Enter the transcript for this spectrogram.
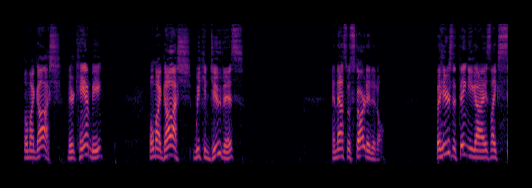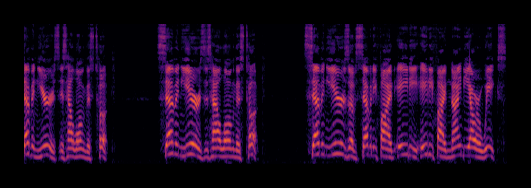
Oh my gosh, there can be. Oh my gosh, we can do this. And that's what started it all. But here's the thing, you guys like seven years is how long this took. Seven years is how long this took. Seven years of 75, 80, 85, 90 hour weeks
